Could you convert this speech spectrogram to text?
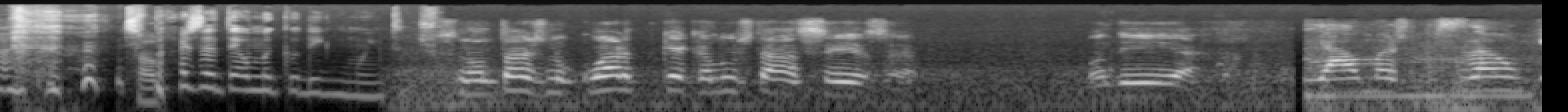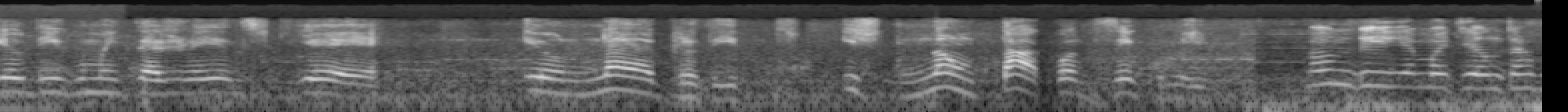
despacha-te é uma que eu digo muito. Se não estás no quarto, porque é que a luz está acesa? Bom dia. E há uma expressão que eu digo muitas vezes que é: Eu não acredito, isto não está a acontecer comigo. Bom dia, 80.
